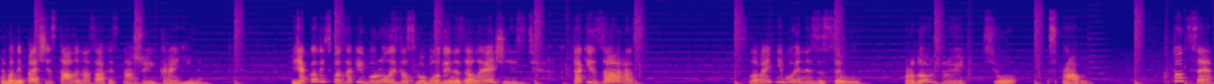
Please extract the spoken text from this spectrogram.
Вони перші стали на захист нашої країни. Як колись козаки боролись за свободу і незалежність, так і зараз славетні воїни ЗСУ продовжують цю справу. Хто це?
